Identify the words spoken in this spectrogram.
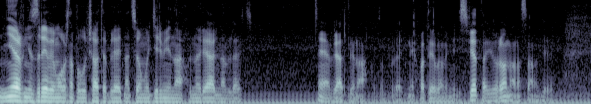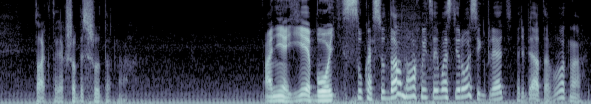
нервні зриви можна получати, блядь, на цьому дерьмі, нахуй. Ну реально, блядь. Не, вряд ли, нахуй. Тут, блядь, не хватило мені і света, і урона, на самом деле. Так, то якщо без шуток, нахуй. А не, є бой. Сука, сюда, нахуй, цей мастеросик, блядь. Ребята, вот нахуй.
